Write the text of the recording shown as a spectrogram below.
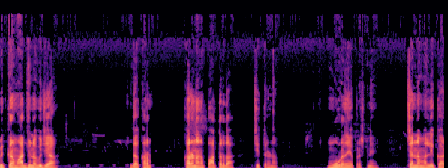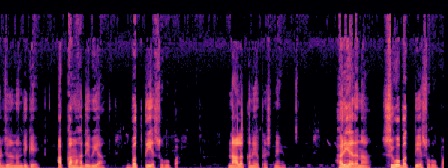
ವಿಕ್ರಮಾರ್ಜುನ ವಿಜಯ ದ ಕರ್, ಕರ್ಣನ ಪಾತ್ರದ ಚಿತ್ರಣ. ಮೂರನೆಯ ಪ್ರಶ್ನೆ. ಚನ್ನಮಲ್ಲಿಕಾರ್ಜುನನೊಂದಿಗೆ ಅಕ್ಕ ಮಹಾದೇವಿಯ ಭಕ್ತಿಯ ಸ್ವರೂಪ. ನಾಲ್ಕನೆಯ ಪ್ರಶ್ನೆ. ಹರಿಹರನ ಶಿವಭಕ್ತಿಯ ಸ್ವರೂಪ.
